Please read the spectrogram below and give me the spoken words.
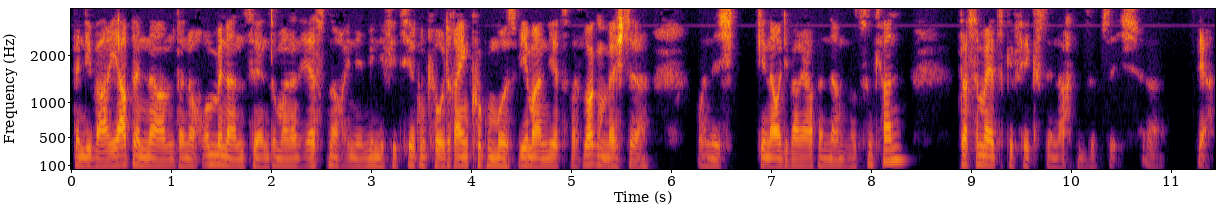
wenn die Variablennamen dann noch umbenannt sind und man dann erst noch in den minifizierten Code reingucken muss, wie man jetzt was loggen möchte und nicht genau die Variablennamen nutzen kann, das haben wir jetzt gefixt in 78. Äh, ja,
